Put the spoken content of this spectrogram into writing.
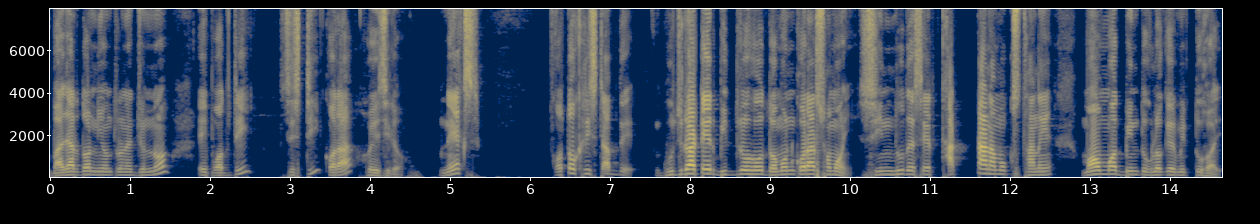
বাজার দর নিয়ন্ত্রণের জন্য এই পদটি সৃষ্টি করা হয়েছিল। নেক্সট, কত খ্রিস্টাব্দে গুজরাটের বিদ্রোহ দমন করার সময় সিন্ধু দেশের থাট্টা নামক স্থানে মোহাম্মদ বিন তুঘলকের মৃত্যু হয়।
